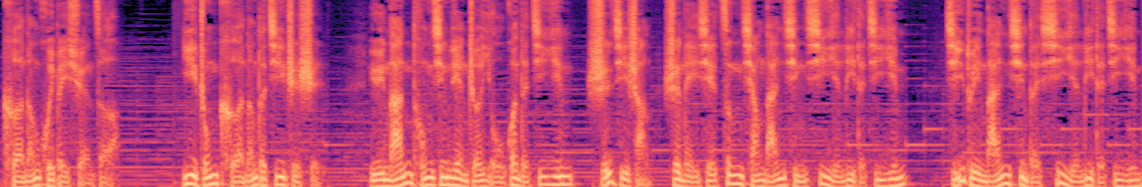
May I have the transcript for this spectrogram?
可能会被选择。一种可能的机制是，与男同性恋者有关的基因实际上是那些增强男性吸引力的基因，即对男性的吸引力的基因，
